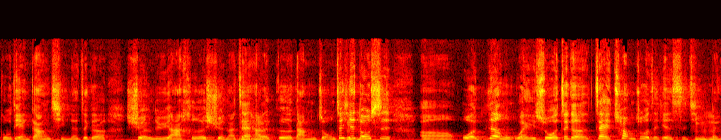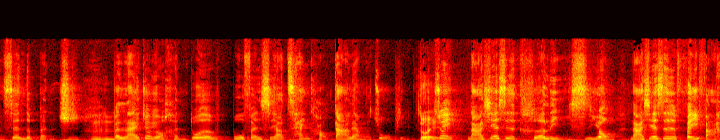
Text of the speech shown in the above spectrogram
古典钢琴的这个旋律啊、和弦啊，在他的歌当中，这些都是呃，我认为说这个在创作这件事情本身的本质，本来就有很多的部分是要参考大量的作品。对，所以哪些是合理使用，哪些是非法？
